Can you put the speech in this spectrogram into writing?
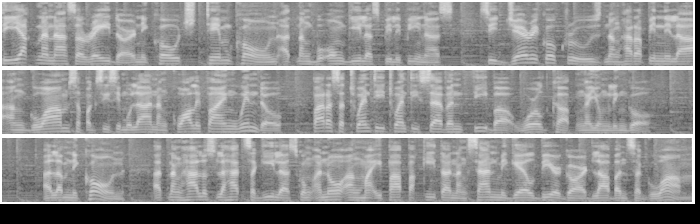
Tiyak na nasa radar ni Coach Tim Cone at ng buong Gilas Pilipinas si Jericho Cruz nang harapin nila ang Guam sa pagsisimula ng qualifying window para sa 2027 FIBA World Cup ngayong linggo. Alam ni Cone at ng halos lahat sa Gilas kung ano ang maipapakita ng San Miguel Beer Guard laban sa Guam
